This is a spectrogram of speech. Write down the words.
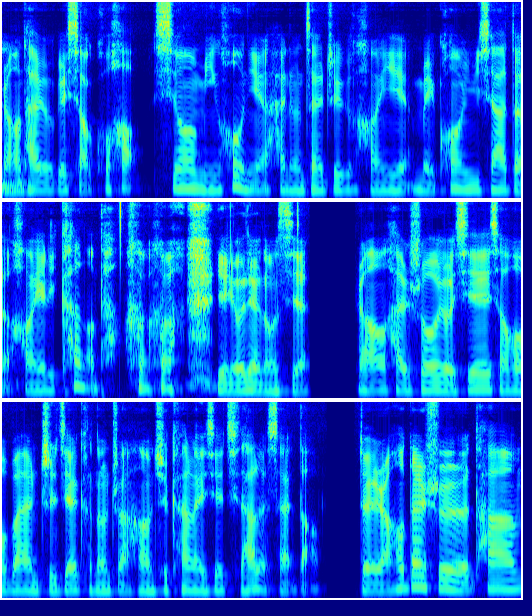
然后他有个小括号，希望明后年还能在这个行业每况愈下的行业里看到他，也有点东西。然后还说有些小伙伴直接可能转行去看了一些其他的赛道。对，然后但是他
